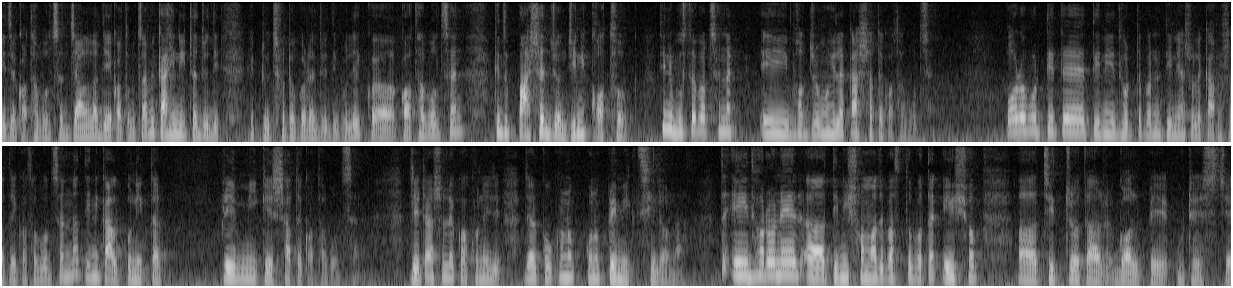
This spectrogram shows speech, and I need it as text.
নিজে কথা বলছেন, জানলা দিয়ে কথা বলছেন। আমি কাহিনীটা যদি একটু ছোট করে যদি বলি কথা বলছেন, কিন্তু পাশের জন যিনি কথক, তিনি বুঝতে পারছেন না এই ভদ্রমহিলা কার সাথে কথা বলছেন। পরবর্তীতে তিনি ধরতে পারেন তিনি আসলে কারোর সাথেই কথা বলছেন না, তিনি কাল্পনিক তার প্রেমিকের সাথে কথা বলছেন, যেটা আসলে কখনোই যার কখনো কোনো প্রেমিক ছিল না। তো এই ধরনের তিনি সমাজ বাস্তবতার এইসব চিত্র তার গল্পে উঠে এসছে।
